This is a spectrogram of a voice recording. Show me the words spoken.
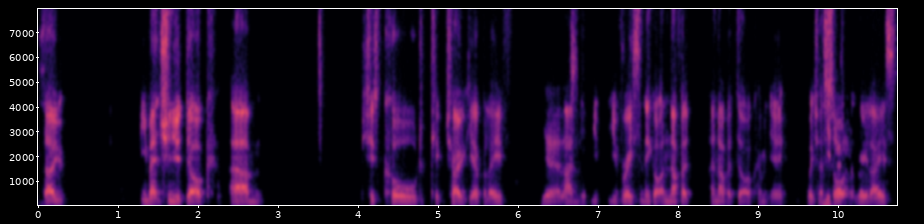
So you mentioned your dog. Um, she's called Kipchoge, I believe. yeah, that's and you, you've recently got another another dog, haven't you? Which I saw Yeah. at the relays.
